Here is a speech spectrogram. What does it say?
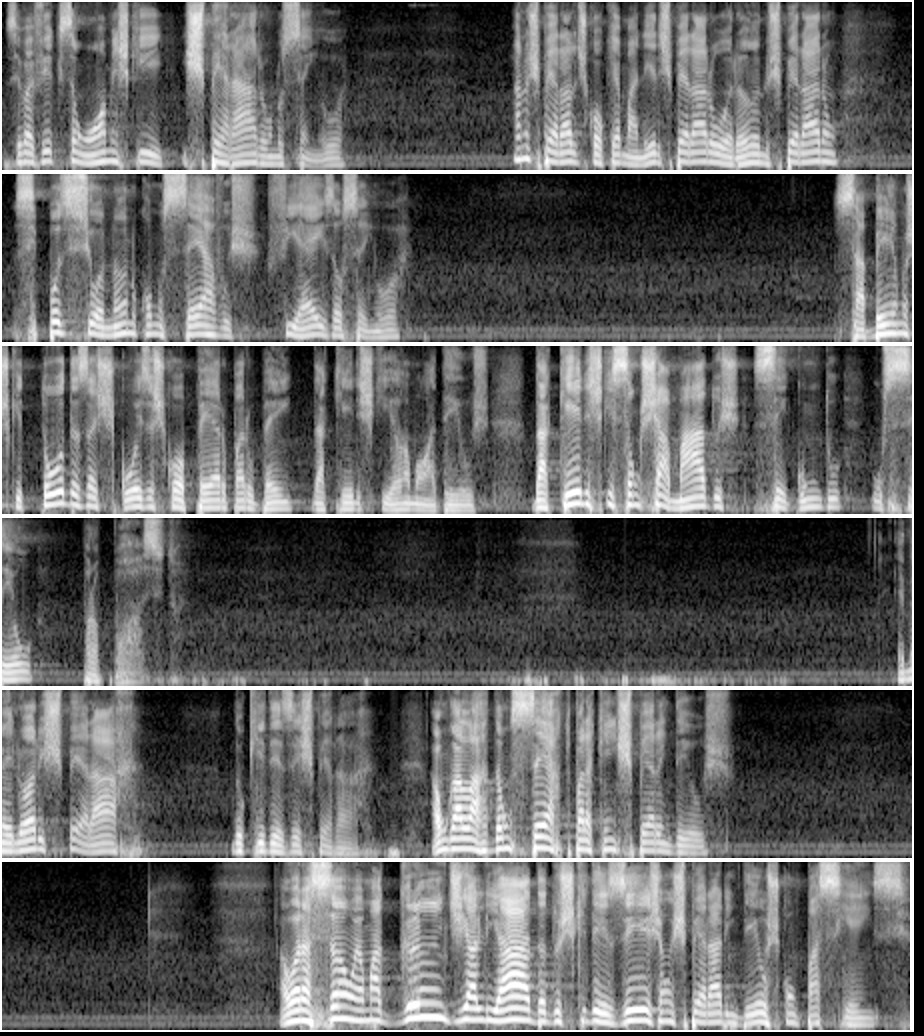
Você vai ver que são homens que esperaram no Senhor. Mas não esperaram de qualquer maneira, esperaram orando, esperaram se posicionando como servos fiéis ao Senhor. Sabemos que todas as coisas cooperam para o bem daqueles que amam a Deus, daqueles que são chamados segundo o seu propósito. É melhor esperar do que desesperar. Há um galardão certo para quem espera em Deus. A oração é uma grande aliada dos que desejam esperar em Deus com paciência.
